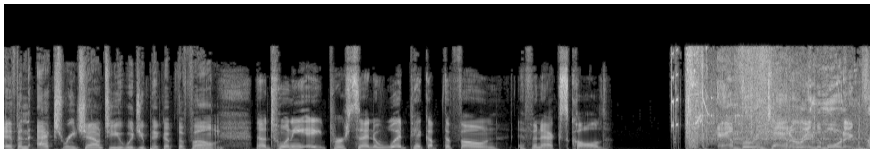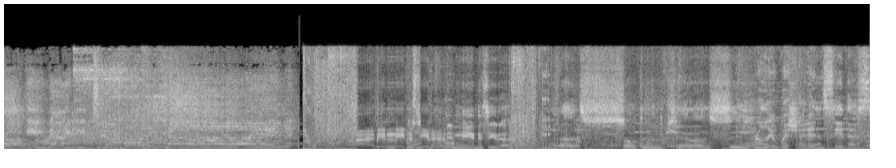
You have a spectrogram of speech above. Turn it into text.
if an ex reached out to you, would you pick up the phone? Now, 28% would pick up the phone if an ex called. Amber and Tanner in the morning. Froggy 92.9. I didn't need to see that. Didn't need to see that. That's something you can't unsee. Really wish I didn't see this.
